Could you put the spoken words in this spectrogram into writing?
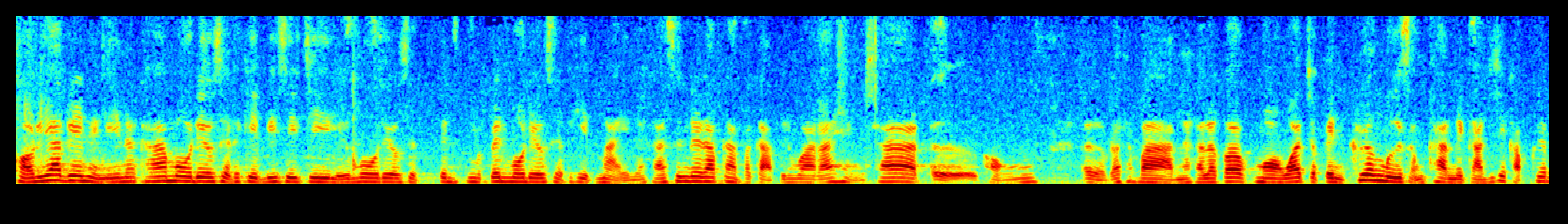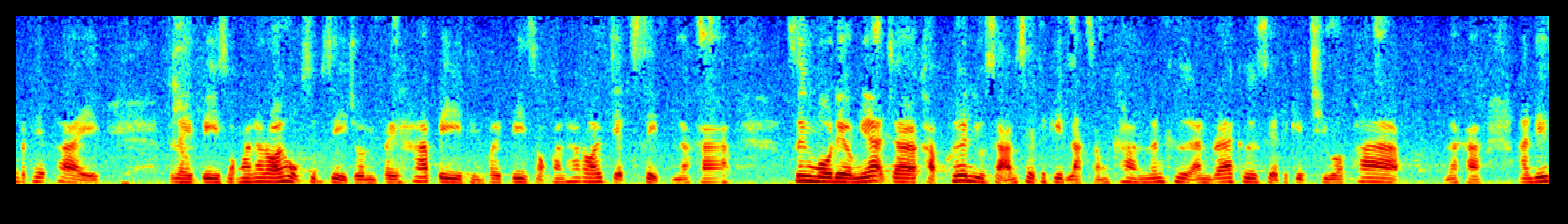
ขออนุญาตเรียนอย่างนี้นะคะ โมเดลเศรษฐกิจ BCG หรือโมเดลเป็นเป็นโมเดลเศรษฐกิจใหม่นะคะ ซึ่งได้รับการประกาศเป็นวาระแห่งชาติเอ่อของเอ่อรัฐบาลนะคะแล้วก็มองว่าจะเป็นเครื่องมือสำคัญในการที่จะขับเคลื่อนประเทศไทยในปี 2564 จนไป 5 ปีถึงไปปี 2570 นะคะ ซึ่งโมเดลนี้จะขับเคลื่อนอยู่ 3 เศรษฐกิจหลักสำคัญ นั่นคืออันแรกคือเศรษฐกิจชีวภาพ นะคะ อันที่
